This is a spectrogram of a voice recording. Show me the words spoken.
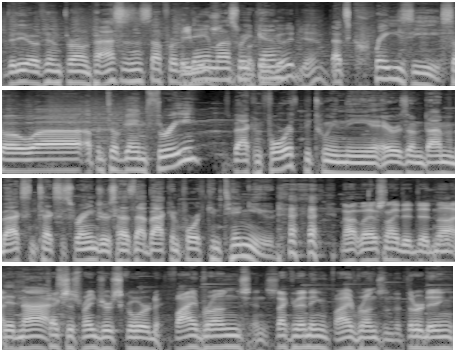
video of him throwing passes and stuff for the He game was last weekend. good, yeah. that's crazy. So uh, up until game three, it was back and forth between the Arizona Diamondbacks and Texas Rangers. Has that back and forth continued? Not last night. It did not. did not. Texas Rangers scored five runs in the second inning, five runs in the third inning,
